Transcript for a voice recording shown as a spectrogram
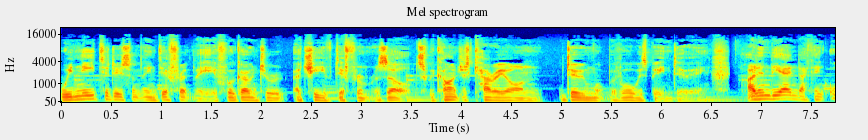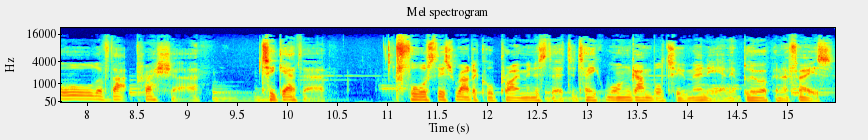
we need to do something differently if we're going to achieve different results. We can't just carry on doing what we've always been doing. And in the end, I think all of that pressure together forced this radical prime minister to take one gamble too many, and it blew up in her face.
